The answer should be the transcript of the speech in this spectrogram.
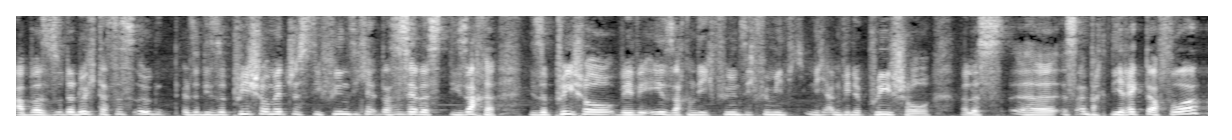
Aber so dadurch, dass es irgend, also diese Pre-Show-Matches, die fühlen sich, das ist ja das, die Sache, diese Pre-Show-WWE-Sachen, die fühlen sich für mich nicht an wie eine Pre-Show, weil es äh, ist einfach direkt davor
